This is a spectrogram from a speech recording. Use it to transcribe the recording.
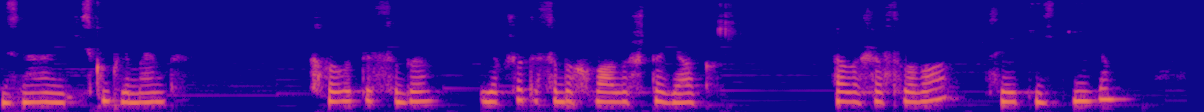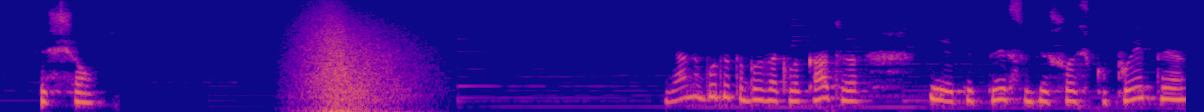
Не знаю, якісь компліменти, хвалити себе. Якщо ти себе хвалиш, то як? Це лише слова, це якісь дії, чи що? Я не буду тебе закликати і піти собі щось купити,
